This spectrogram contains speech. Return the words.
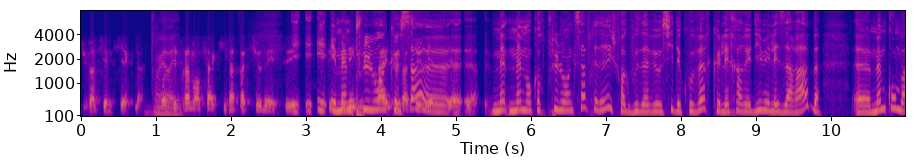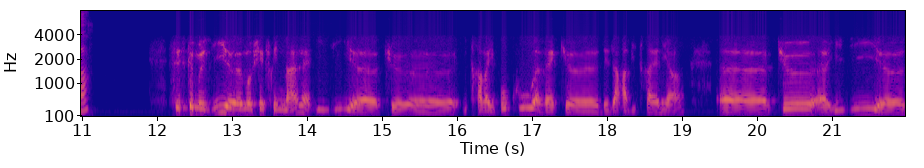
du XXe siècle. C'est vraiment ça qui m'a passionné. Et, même plus loin que ça, euh, euh, même, encore plus loin que ça, Frédéric, je crois que vous avez aussi découvert que les Haredim et les Arabes, euh, même combat. C'est ce que me dit Moshe Friedman. Il dit qu'il travaille beaucoup avec des Arabes israéliens. Euh, qu'il euh, dit euh,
